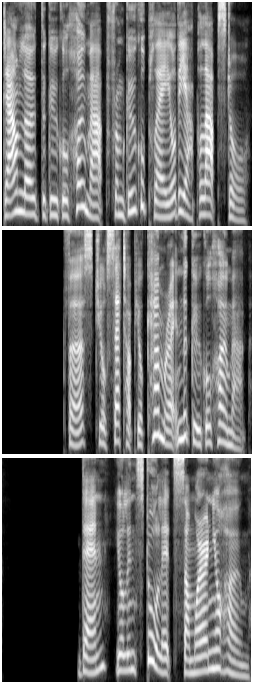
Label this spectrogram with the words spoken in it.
download the Google Home app from Google Play or the Apple App Store. First, you'll set up your camera in the Google Home app. Then, you'll install it somewhere in your home.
